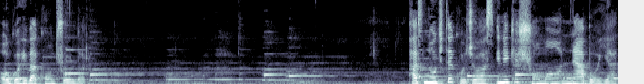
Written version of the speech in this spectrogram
آگاهی و کنترل داره. پس نکته کجاست؟ اینه که شما نباید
